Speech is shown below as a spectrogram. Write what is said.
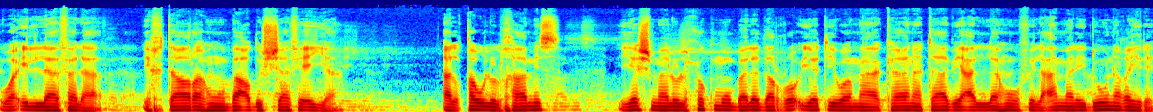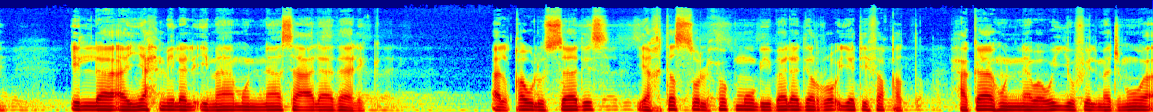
وإلا فلا اختاره بعض الشافعية. القول الخامس يشمل الحكم بلد الرؤية وما كان تابعا له في العمل دون غيره إلا أن يحمل الإمام الناس على ذلك. القول السادس يختص الحكم ببلد الرؤية فقط. حكاه النووي في المجموع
